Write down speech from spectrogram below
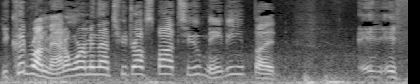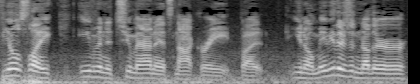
you could run Mana Wyrm in that two drop spot too, maybe, but it, it feels like even at two mana, it's not great. But, you know, maybe there's another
